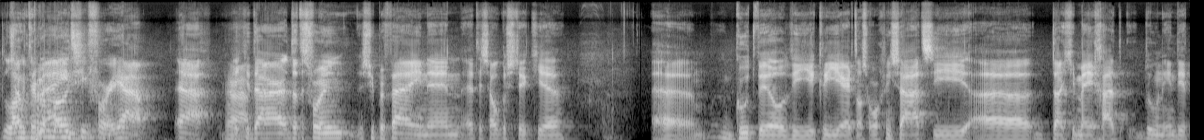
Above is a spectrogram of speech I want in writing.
Zo'n lange termijn. promotie voor, ja. Ja, Ja. Weet je, daar, dat is voor hun super fijn. En het is ook een stukje ehm, goodwill die je creëert als organisatie. eh, dat je mee gaat doen in dit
